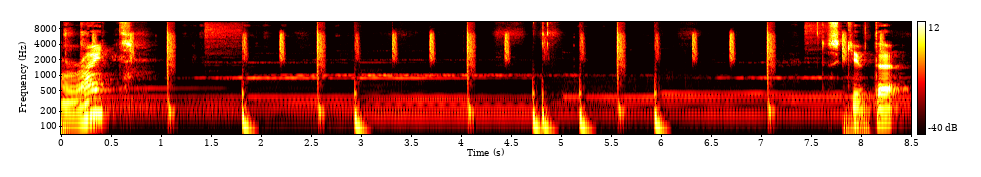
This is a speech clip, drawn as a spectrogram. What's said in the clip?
All right. Just give the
